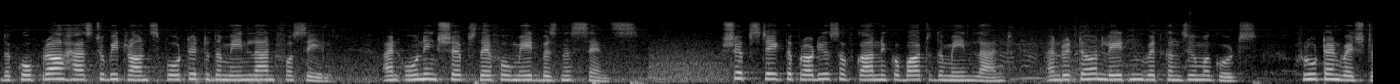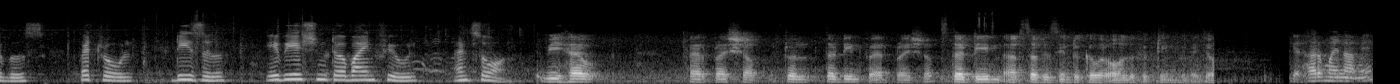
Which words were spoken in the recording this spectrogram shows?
The copra has to be transported to the mainland for sale, and owning ships therefore made business sense. Ships take the produce of Car Nicobar to the mainland and return laden with consumer goods, fruit and vegetables, petrol, diesel, aviation turbine fuel, and so on. We have fair price shop, 12, 13 fair price shops. 13 are sufficient to cover all the 15 villages. कि हर महीना में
